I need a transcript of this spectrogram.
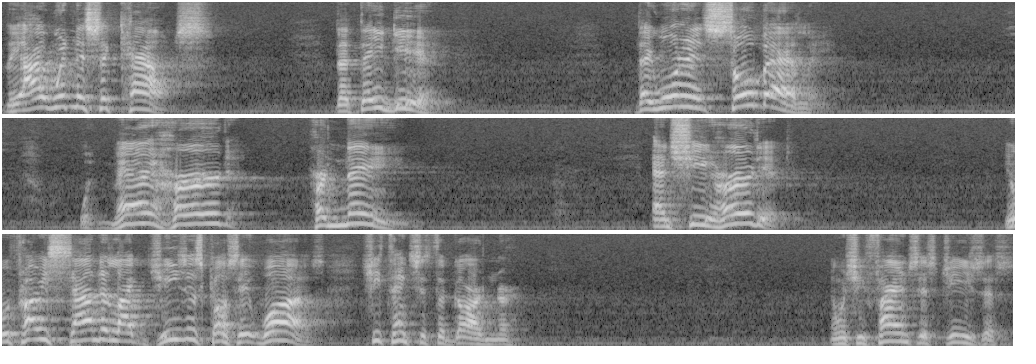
the eyewitness accounts that they give, they wanted it so badly. When Mary heard her name and she heard it, it would probably sounded like Jesus because it was. She thinks it's the gardener. And when she finds this Jesus,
